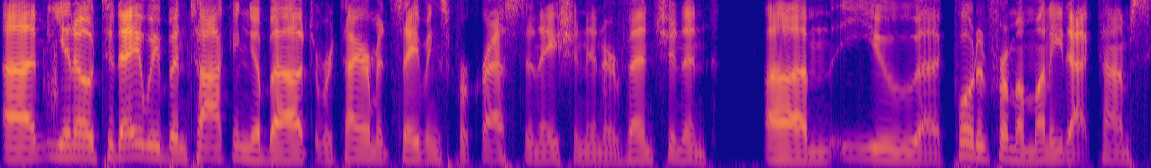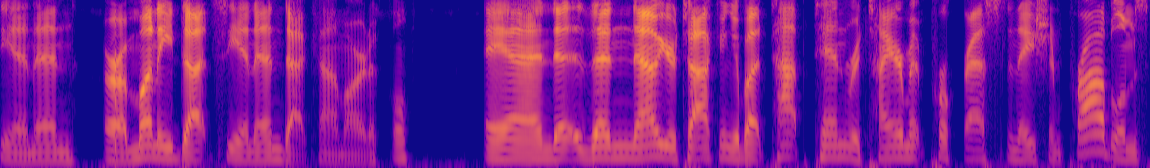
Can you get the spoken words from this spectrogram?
Uh, you know, today we've been talking about retirement savings procrastination intervention, and um, you uh, quoted from a money.com CNN or a money.cnn.com article. And then now you're talking about top 10 retirement procrastination problems.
